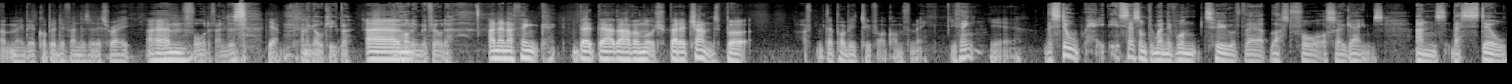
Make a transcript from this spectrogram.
uh, maybe a couple of defenders at this rate. Um, Four defenders. Yeah. and a goalkeeper. Um, and a holding midfielder and then I think they they'll have a much better chance, but they're probably too far gone for me. You think? Yeah. They're still. It says something when they've won two of their last four or so games, and they're still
